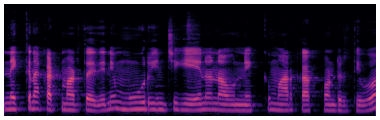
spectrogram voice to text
ನೆಕ್ಕನ್ನ ಕಟ್ ಮಾಡ್ತಾ ಇದ್ದೀನಿ. ಮೂರು ಇಂಚಿಗೆ ಏನು ನಾವು ನೆಕ್ ಮಾರ್ಕ್ ಹಾಕ್ಕೊಂಡಿರ್ತೀವೋ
